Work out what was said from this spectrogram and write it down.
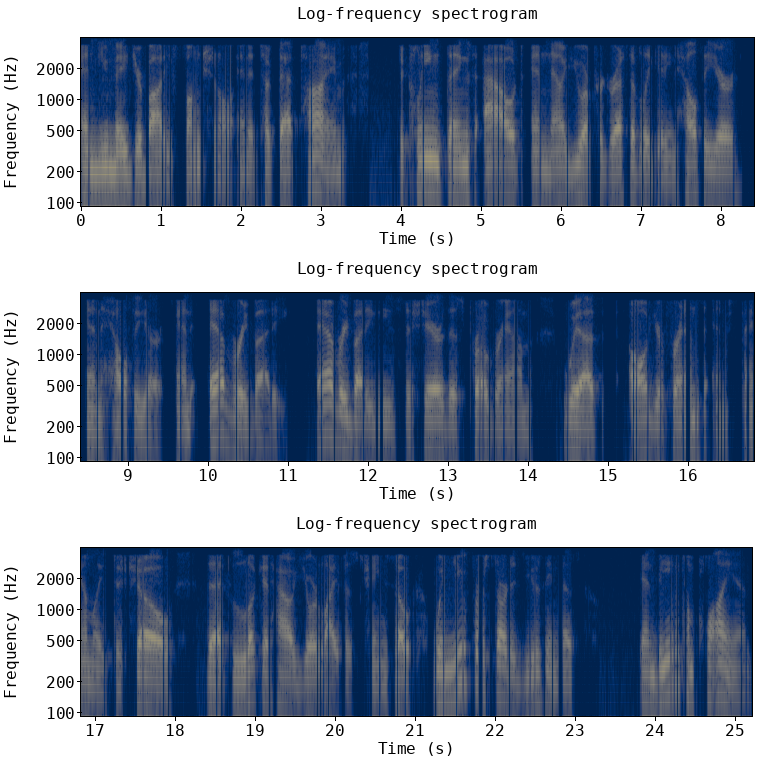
and you made your body functional and it took that time to clean things out and now you are progressively getting healthier and healthier and everybody everybody needs to share this program with all your friends and family to show that look at how your life has changed. So when you first started using this, and being compliant,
